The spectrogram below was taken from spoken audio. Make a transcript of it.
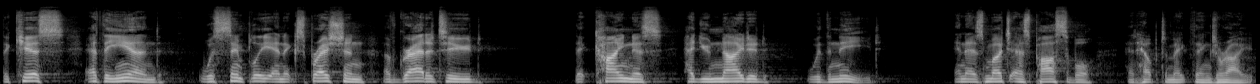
The kiss at the end was simply an expression of gratitude that kindness had united with need and as much as possible had helped to make things right.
